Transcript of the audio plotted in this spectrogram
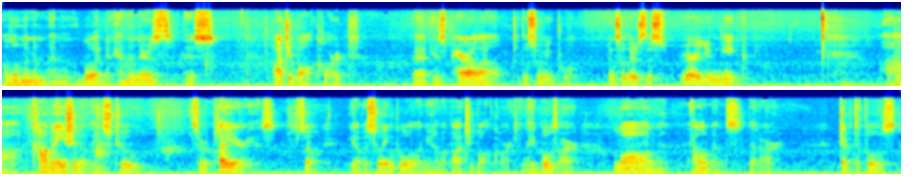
aluminum and wood. And then there's this bocce ball court that is parallel to the swimming pool. And so there's this very unique uh, combination of these two sort of play areas. So you have a swimming pool and you have a bocce ball court, and they both are long elements that are juxtaposed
